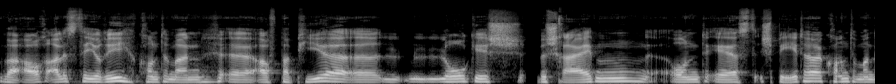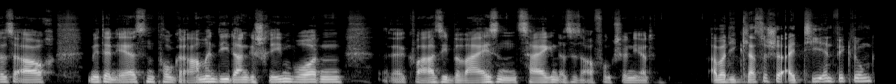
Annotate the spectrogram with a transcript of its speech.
War auch alles Theorie, konnte man äh, auf Papier äh, logisch beschreiben und erst später konnte man das auch mit den ersten Programmen, die dann geschrieben wurden, äh, quasi beweisen, zeigen, dass es auch funktioniert. Aber die klassische IT-Entwicklung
